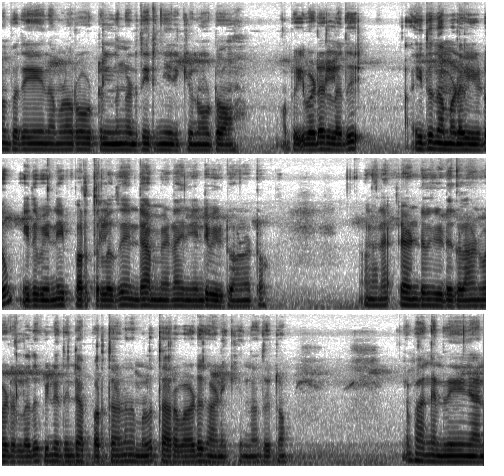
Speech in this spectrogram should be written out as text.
അപ്പോൾ ഇതേ നമ്മൾ റോട്ടിൽ നിന്ന് ഇങ്ങോട്ട് തിരിഞ്ഞിരിക്കണം കേട്ടോ. അപ്പോൾ ഇവിടെ ഉള്ളത് ഇത് നമ്മുടെ വീടും ഇത് പിന്നെ ഇപ്പുറത്തുള്ളത് എന്റെ അമ്മയുടെ അനിയന്റെ വീടുമാണ് കേട്ടോ. അങ്ങനെ രണ്ട് വീടുകളാണ് ഇവിടെ ഉള്ളത്. പിന്നെ ഇതിന്റെ അപ്പുറത്താണ് നമ്മൾ തറവാട് കാണിക്കുന്നത് കേട്ടോ. അപ്പോൾ അങ്ങനെ ഞാൻ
